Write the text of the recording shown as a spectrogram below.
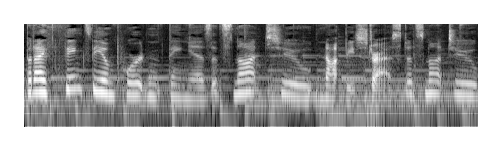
but I think the important thing is it's not to not be stressed. It's not to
